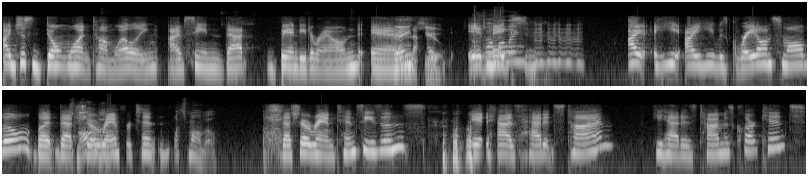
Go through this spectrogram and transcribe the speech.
I just don't want Tom Welling. I've seen that bandied around, and Thank you. it Tom makes I he I he was great on Smallville, but that show ran for ten. What Smallville? That show ran ten seasons. it has had its time. He had his time as Clark Kent.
